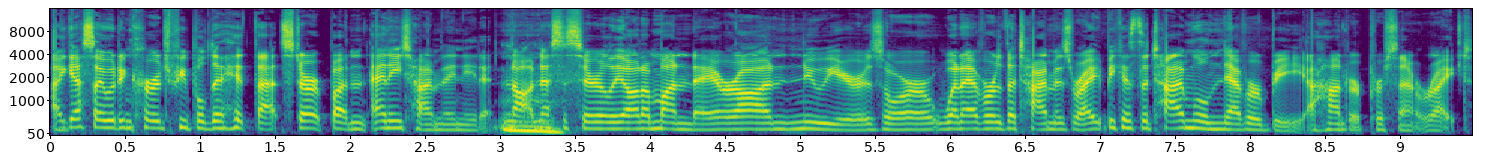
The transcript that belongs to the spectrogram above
I guess I would encourage people to hit that start button anytime they need it, not necessarily on a Monday or on New Year's or whenever the time is right, because the time will never be 100% right.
